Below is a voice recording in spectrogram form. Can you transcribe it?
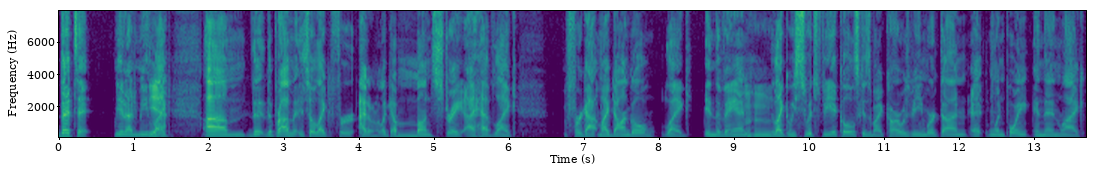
that's it. You know what I mean? Yeah. Like, um, the the problem is so like for I don't know, like a month straight, I have like forgot my dongle like in the van. Mhm. Like we switched vehicles because my car was being worked on at one point, and then like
